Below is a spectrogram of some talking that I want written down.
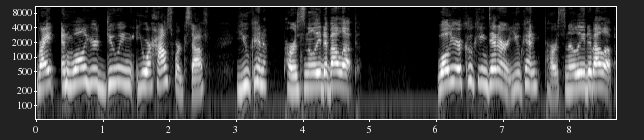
right? And while you're doing your housework stuff, you can personally develop. While you're cooking dinner, you can personally develop.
